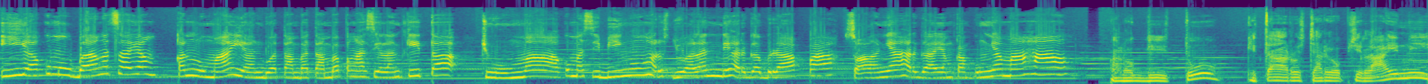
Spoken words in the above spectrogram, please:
Iya, aku mau banget sayang. Kan lumayan buat tambah-tambah penghasilan kita. Cuma aku masih bingung harus jualan di harga berapa. Soalnya harga ayam kampungnya mahal. Kalau gitu, kita harus cari opsi lain nih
